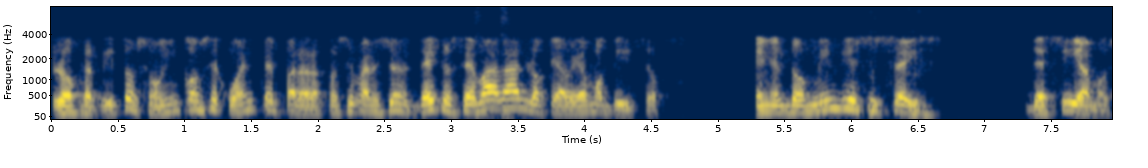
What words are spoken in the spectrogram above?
los repito, son inconsecuentes para las próximas elecciones. De hecho, se va a dar lo que habíamos dicho. En el 2016 decíamos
